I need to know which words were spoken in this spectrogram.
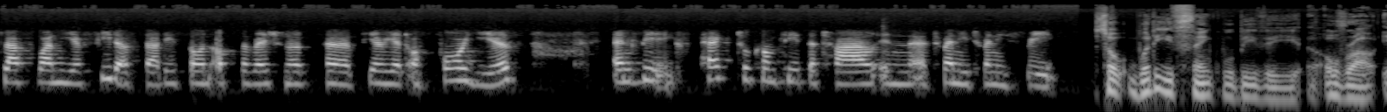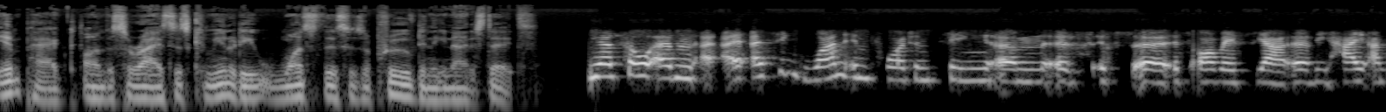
plus one year feeder study, so an observational uh, period of four years. And we expect to complete the trial in uh, 2023. So, what do you think will be the overall impact on the psoriasis community once this is approved in the United States? Yeah, so um, I, I, think one important thing um, is is, uh, is, always yeah uh, the high un,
